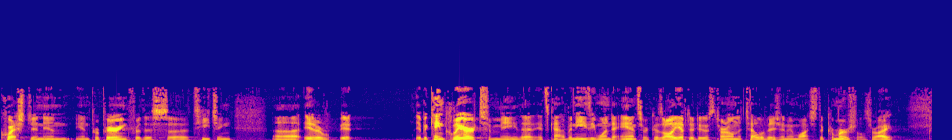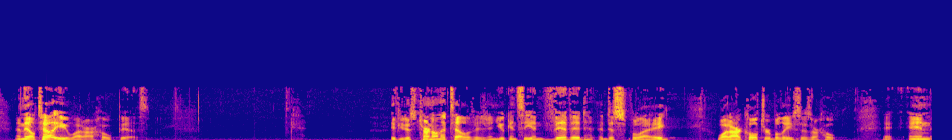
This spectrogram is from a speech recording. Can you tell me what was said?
question in, in preparing for this uh, teaching, uh, it, it, it became clear to me that it's kind of an easy one to answer because all you have to do is turn on the television and watch the commercials, right? And they'll tell you what our hope is. If you just turn on the television, you can see in vivid display what our culture believes is our hope. And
